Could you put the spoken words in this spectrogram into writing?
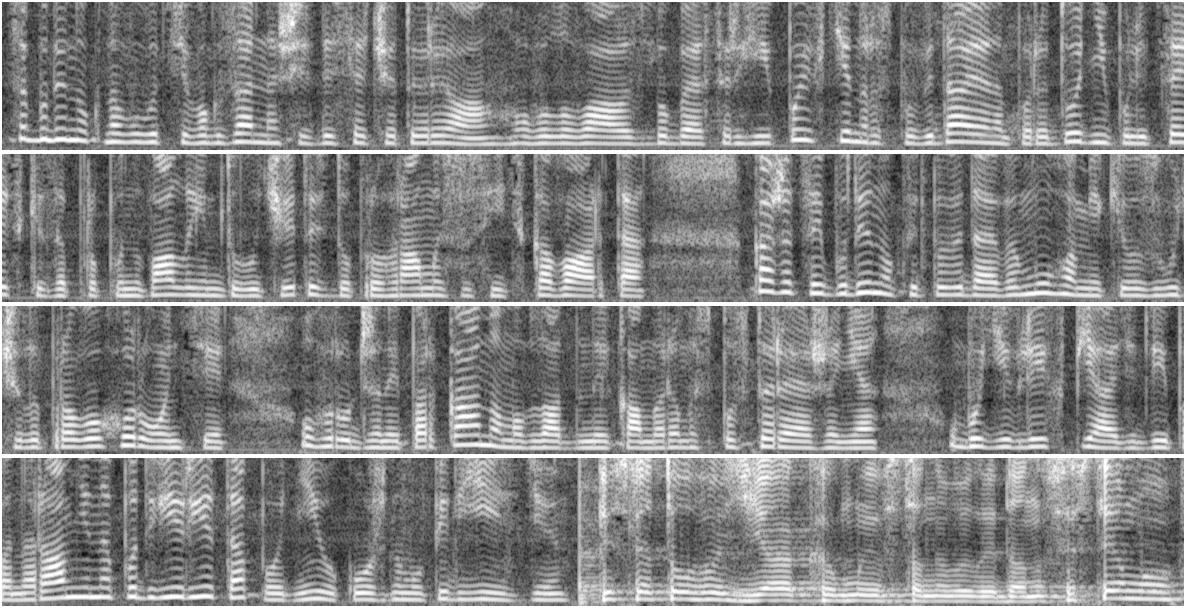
Це будинок на вулиці Вокзальна, 64А. Голова ОСББ Сергій Пихтін розповідає, напередодні поліцейські запропонували їм долучитись до програми Сусідська варта. Каже, цей будинок відповідає вимогам, які озвучили правоохоронці. Огороджений парканом, обладнаний камерами спостереження. У будівлі їх п'ять, дві панорамні на подвір'ї та по одній у кожному під'їзді. Після того, як ми встановили дану систему,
